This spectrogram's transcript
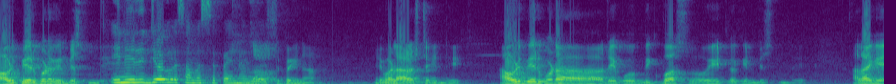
ఆవిడ పేరు కూడా వినిపిస్తుంది. ఈ నిరుద్యోగుల సమస్య పైన. అరెస్ట్ పైన ఇవాళ అరెస్ట్ అయింది. ఆవిడ పేరు కూడా రేపు బిగ్ బాస్ ఎయిట్లోకి వినిపిస్తుంది. అలాగే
